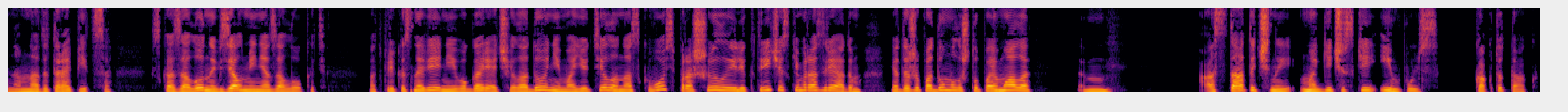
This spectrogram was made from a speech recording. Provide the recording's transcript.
нам надо торопиться», — сказал он и взял меня за локоть. От прикосновения его горячей ладони мое тело насквозь прошило электрическим разрядом. Я даже подумала, что поймала эм, остаточный магический импульс. Как-то так.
